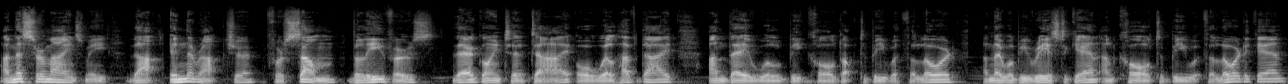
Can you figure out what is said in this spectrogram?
And this reminds me that in the rapture, for some believers, they're going to die or will have died, and they will be called up to be with the Lord, and they will be raised again and called to be with the Lord again,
